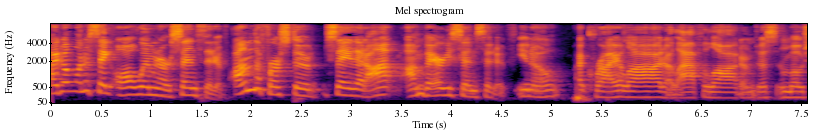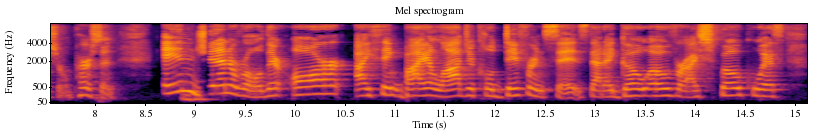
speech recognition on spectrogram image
I don't want to say all women are sensitive. I'm the first to say that I, I'm very sensitive. You know, I cry a lot, I laugh a lot, I'm just an emotional person. In general, there are, I think, biological differences that I go over. I spoke with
